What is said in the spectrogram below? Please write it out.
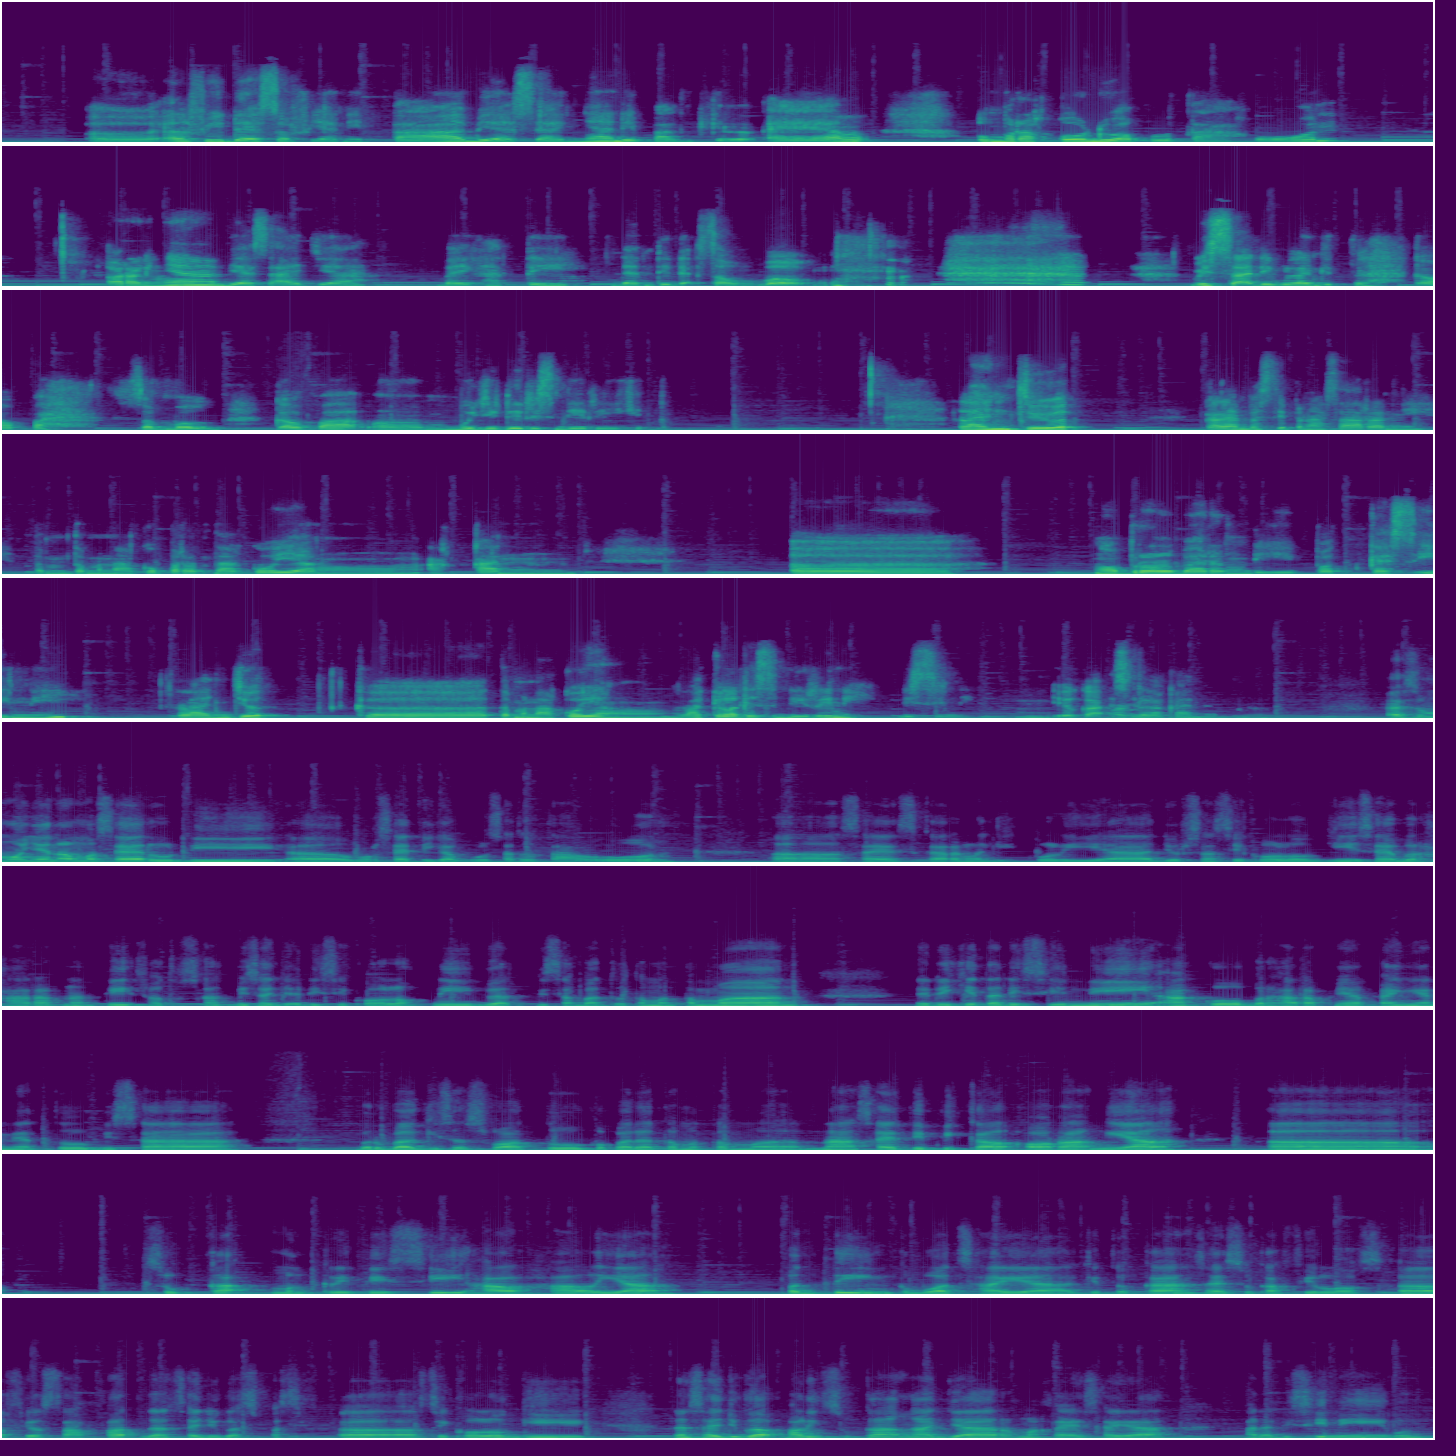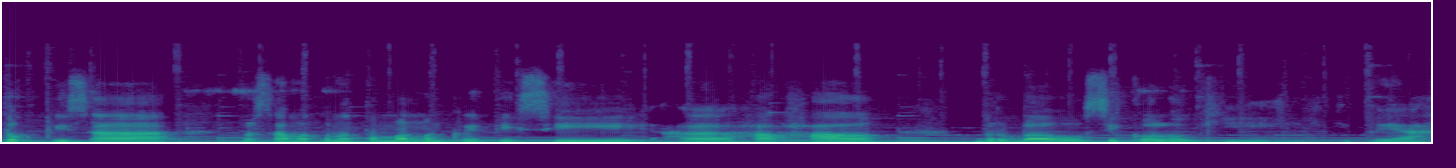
uh, Elvida Sofianita, biasanya dipanggil El. Umur aku 20 tahun. Orangnya biasa aja, baik hati dan tidak sombong. Bisa dibilang gitu lah, gak apa sombong, gak apa um, memuji diri sendiri gitu. Lanjut, kalian pasti penasaran nih teman-teman aku, perantaku yang akan uh, ngobrol bareng di podcast ini. Lanjut ke teman aku yang laki-laki sendiri nih di sini. Hmm. Yuk kak, silakan. Hai semuanya, nama saya Rudi, uh, umur saya 31 tahun. Uh, saya sekarang lagi kuliah jurusan psikologi. Saya berharap nanti suatu saat bisa jadi psikolog nih, biar bisa bantu teman-teman. Jadi kita di sini, aku berharapnya pengennya tuh bisa berbagi sesuatu kepada teman-teman. Nah, saya tipikal orang yang uh, suka mengkritisi hal-hal yang penting kebuat saya gitu kan. Saya suka filos uh, filsafat dan saya juga uh, psikologi. Dan saya juga paling suka ngajar makanya saya ada di sini untuk bisa bersama teman-teman mengkritisi eh, hal-hal berbau psikologi gitu ya.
